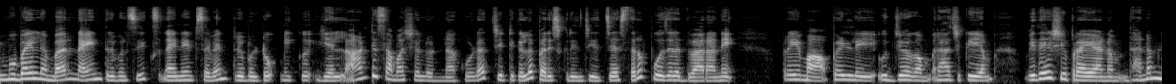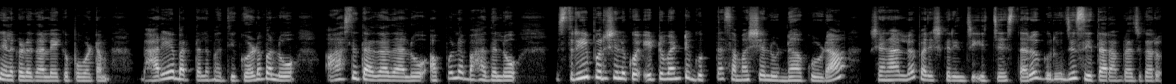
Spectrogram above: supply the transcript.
mobile number nine triple six nine eight seven triple two. మీకు ఎలాంటి సమస్యలు ఉన్నా కూడా చిటికలో పరిష్కరించి ఇచ్చేస్తారు పూజల ద్వారానే. ప్రేమ పెళ్ళి ఉద్యోగం రాజకీయం విదేశీ ప్రయాణం ధనం నిలకడగా లేకపోవటం భార్యాభర్తల మధ్య గొడవలు ఆస్తి తగాదాలు అప్పుల బాధలు స్త్రీ పురుషులకు ఎటువంటి గుప్త సమస్యలు ఉన్నా కూడా క్షణాల్లో పరిష్కరించి ఇచ్చేస్తారు గురూజీ సీతారామరాజు గారు.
